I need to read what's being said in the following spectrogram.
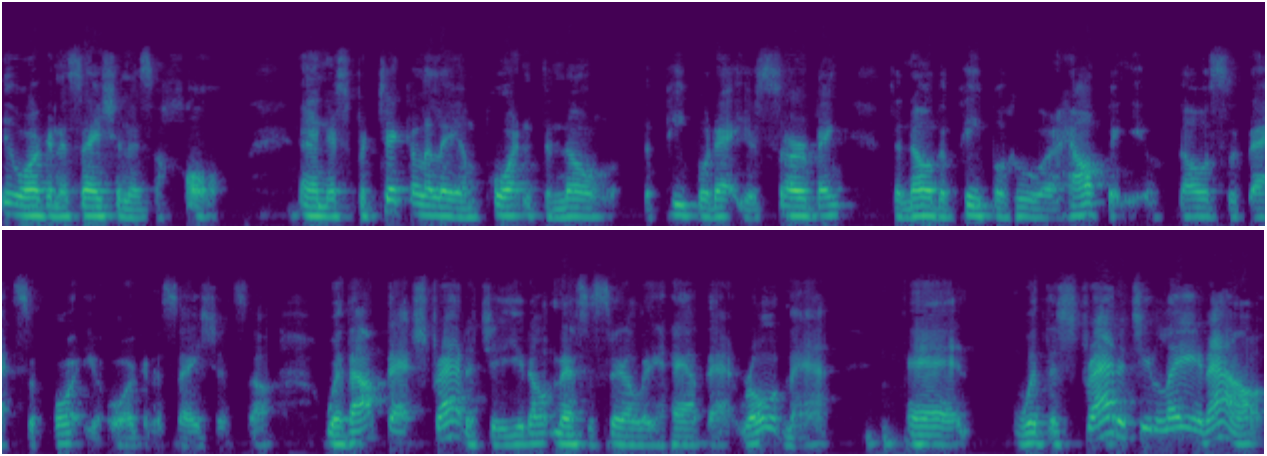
the organization as a whole. And it's particularly important to know the people that you're serving, to know the people who are helping you, those that support your organization. So without that strategy, you don't necessarily have that roadmap. And with the strategy laid out,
